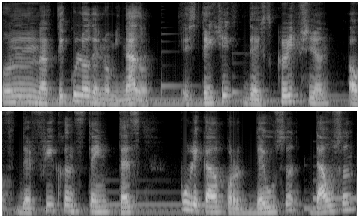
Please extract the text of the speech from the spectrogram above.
un artículo denominado Staging Description of the Finkelstein Test publicado por Dawson,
